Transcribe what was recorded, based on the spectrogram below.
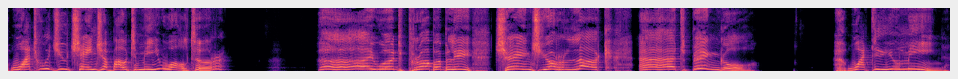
What would you change about me, Walter? I would probably change your luck at bingo. What do you mean?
